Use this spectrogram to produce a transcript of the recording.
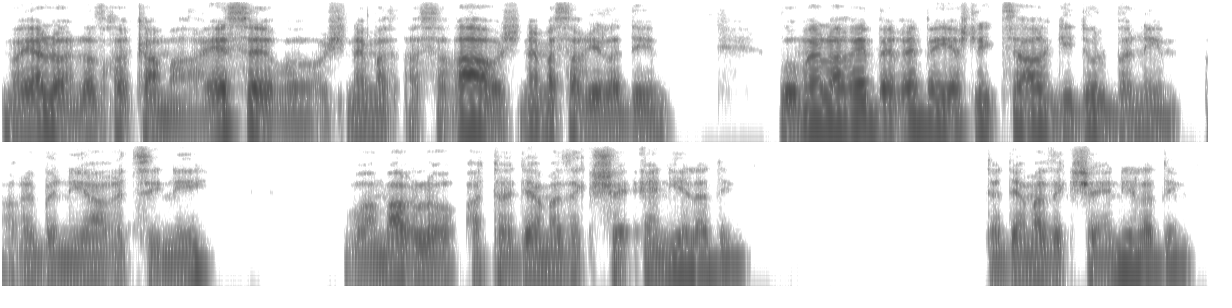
והיה לו, אני לא זוכר כמה, עשר או שני, עשרה או שנים עשר ילדים, והוא אומר לרבה, רבה, יש לי צער גידול בנים. הרבה נהיה רציני, והוא אמר לו, אתה יודע מה זה כשאין ילדים? אתה יודע מה זה כשאין ילדים?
